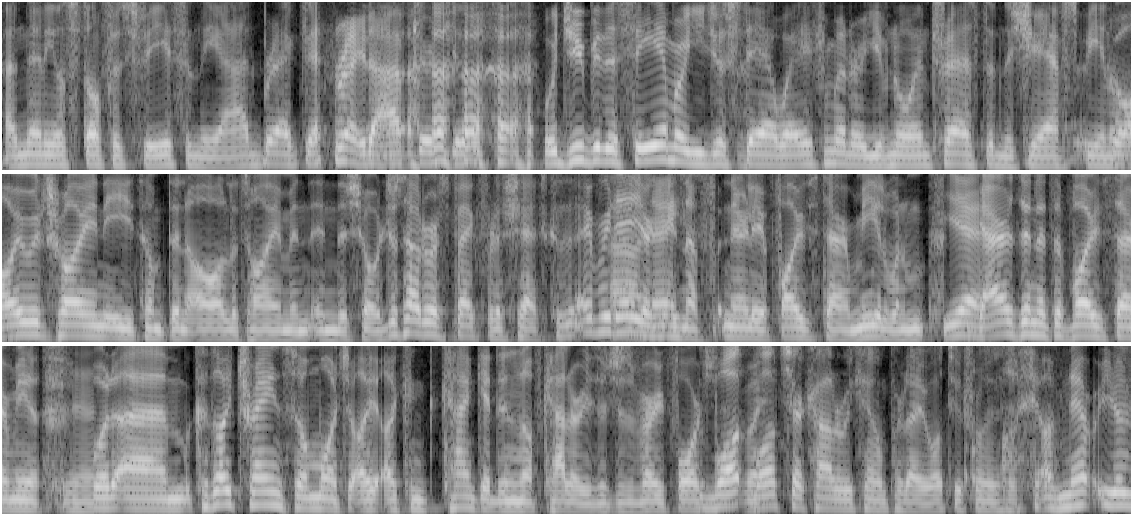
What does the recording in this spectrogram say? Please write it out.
and then he'll stuff his face in the ad break then right after. you know. Would you be the same or you just stay away from it or you've no interest in the chefs being So on? I would try and eat something all the time in, in the show, just out of respect for the chefs, because every day Ah, you're nice. getting a f nearly a five star meal. When Yeah. Gar's in, it's a five star meal. Yeah. But because I train so much, I, I can can't get in enough calories, which is very fortunate. What right? What's your calorie count per day? What do you try and hit? See, I've never. You'll,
